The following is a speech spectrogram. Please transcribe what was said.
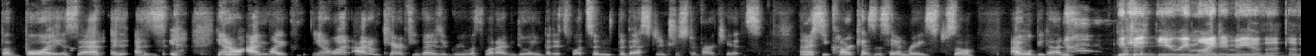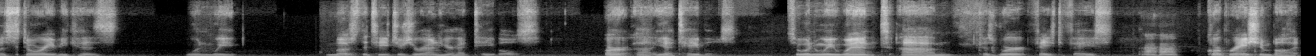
but boy is that as you know i'm like you know what? I don't care if you guys agree with what i'm doing but it's what's in the best interest of our kids. And i see clark has his hand raised so i will be done. Because you reminded me of a of a story because when we most of the teachers around here had tables or uh, yeah tables. So when we went because um, we're face to face corporation bought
